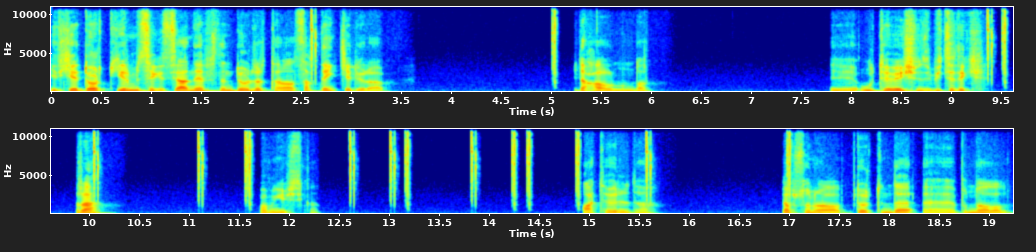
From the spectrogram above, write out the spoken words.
1 2 4 28 yani hepsinden 4'er tane alsak denk geliyor abi. Bir daha alalım bundan. Ee, UTV işimizi bitirdik. Sıra Kafa mı geçtik lan? ATV nerede ha? Yap sonra alalım. Dörtünde ee, bunu alalım.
